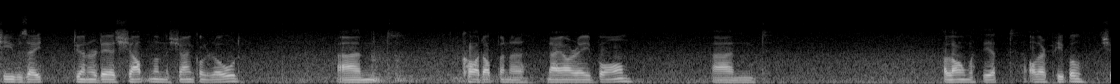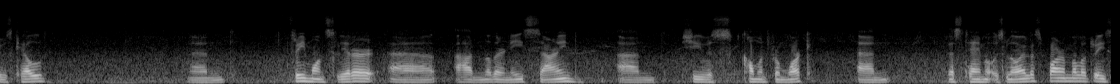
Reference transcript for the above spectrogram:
she was out doing her day's shopping on the Shankill Road and caught up in an IRA bomb and along with eight other people, she was killed. And three months later, uh, I had another niece, Sareen, and she was coming from work and this time it was loyalist paramilitaries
